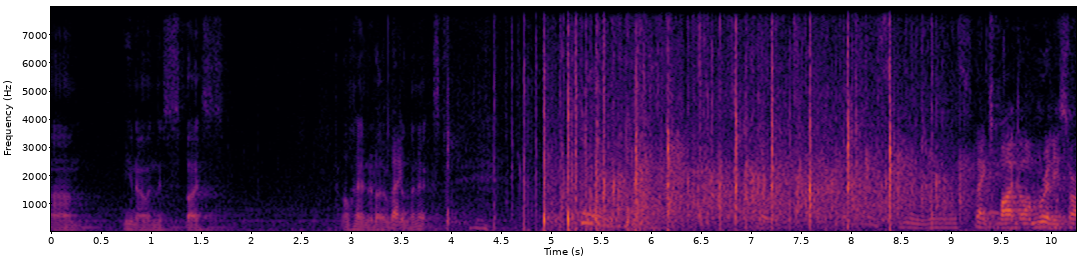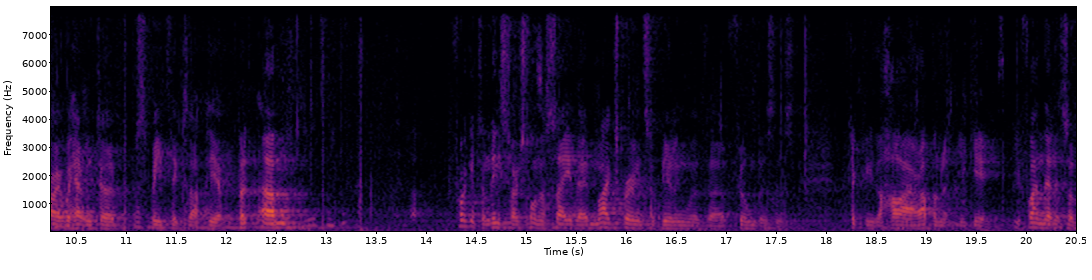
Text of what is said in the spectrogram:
Um, you know, in this space. I'll hand it over to the next. Thanks, Michael. I'm really sorry we're having to speed things up here. But um, before I get to Lisa, I just want to say that my experience of dealing with uh, film business, particularly the higher up in it you get, you find that it's, a,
